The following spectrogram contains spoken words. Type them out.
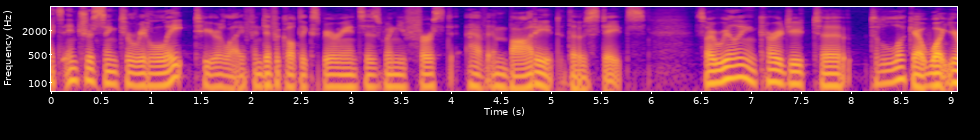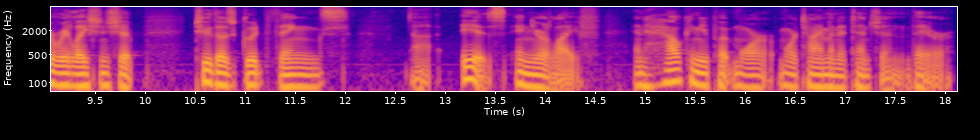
It's interesting to relate to your life and difficult experiences when you first have embodied those states. So I really encourage you to to look at what your relationship to those good things uh, is in your life and how can you put more more time and attention there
